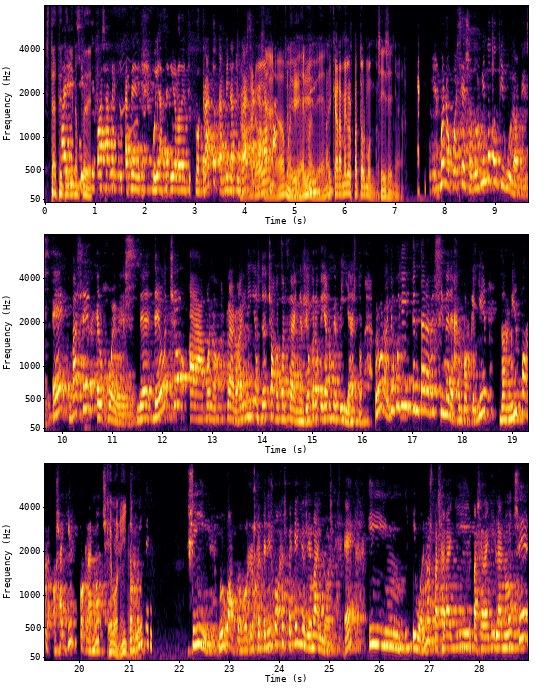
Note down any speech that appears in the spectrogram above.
Esta tete Ay, que no sí, puede. yo vas a ver, voy a hacer, yo lo de tricotrato también a tu casa. Claro, caramba. Claro, muy Sí, bien, muy bien. Hay caramelos para todo el mundo. Sí, señor. Bueno, pues eso, durmiendo con tiburones. ¿eh? Va a ser el jueves, de, de 8 a. Bueno, claro, hay niños de 8 a 14 años. Yo creo que ya no me pilla esto. Pero bueno, yo voy a intentar a ver si me dejen, porque ayer dormir por la, o sea, ayer por la noche. Qué bonito. Dormir en- Sí, muy guapo. Los que tenéis guajes pequeños, lleváislos. ¿eh? Y, y bueno, es pasar allí, pasar allí la noche,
